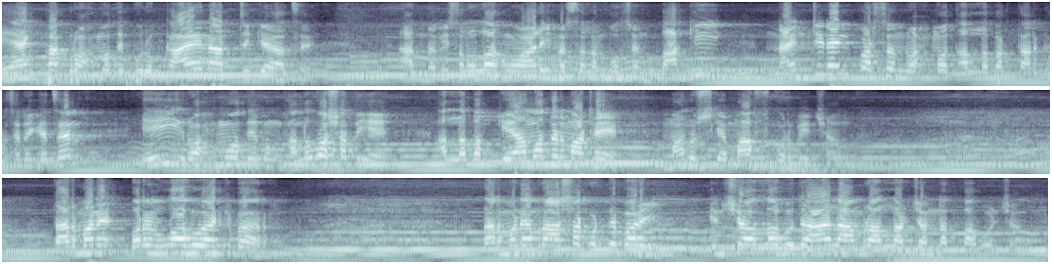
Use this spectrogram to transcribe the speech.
এক ভাগ রহমতে পুরো কায়নাত টিকে আছে। আর নবী সাল্লাল্লাহু আলাইহি ওয়াসাল্লাম বলছেন, বাকি 99% রহমত আল্লাহ পাক তার কাছে রেখেছেন। এই রহমত এবং ভালোবাসা দিয়ে আল্লাহ পাক কিয়ামতের মাঠে মানুষকে মাফ করবে ইনশাআল্লাহ। তার মানে বলেন, আল্লাহু আকবার। তার মানে আমরা আশা করতে পারি, ইনশাআল্লাহ তাআলা আমরা আল্লাহর জান্নাত পাবো ইনশাআল্লাহ।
